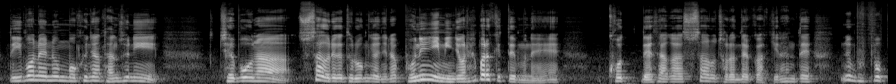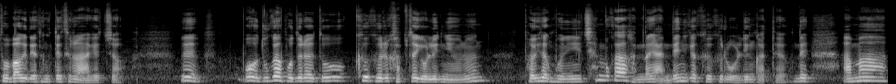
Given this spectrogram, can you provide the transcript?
근데 이번에는 뭐 그냥 단순히 제보나 수사 의뢰가 들어온 게 아니라 본인이 이미 인정을 해버렸기 때문에 곧 내사가 수사로 전환될 것 같긴 한데 근데 불법 도박에 대해서 그때 드러나겠죠. 근데 뭐 누가 보더라도 그 글을 갑자기 올린 이유는 더 이상 본인이 채무가 감당이 안 되니까 그 글을 올린 것 같아요. 근데 아마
